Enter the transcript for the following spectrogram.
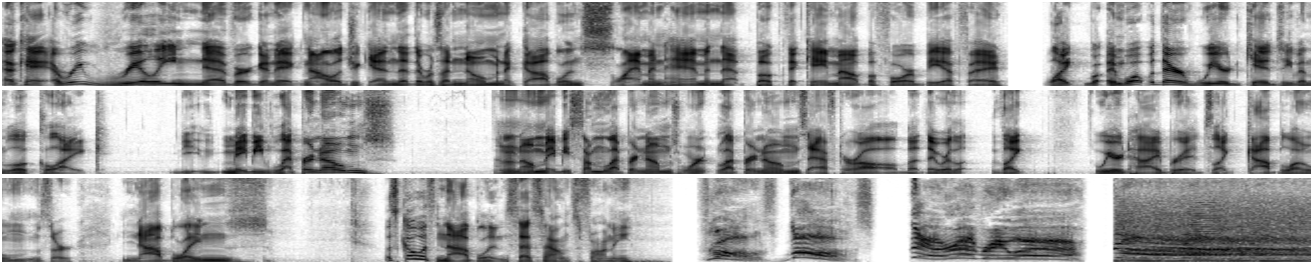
Okay, are we really never going to acknowledge again that there was a gnome and a goblin slamming ham in that book that came out before BFA? Like, and what would their weird kids even look like? Maybe leper gnomes? I don't know. Maybe some leper gnomes weren't leper gnomes after all, but they were like weird hybrids, like goblomes or noblins. Let's go with noblins. That sounds funny. Thralls, balls! They're everywhere! Ah!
